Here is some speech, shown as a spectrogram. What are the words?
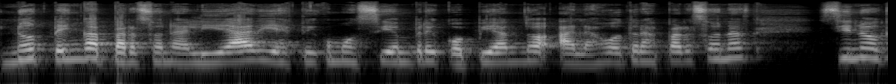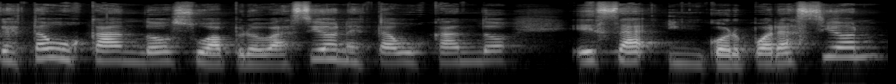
no tenga personalidad y esté como siempre copiando a las otras personas, sino que está buscando su aprobación, está buscando esa incorporación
